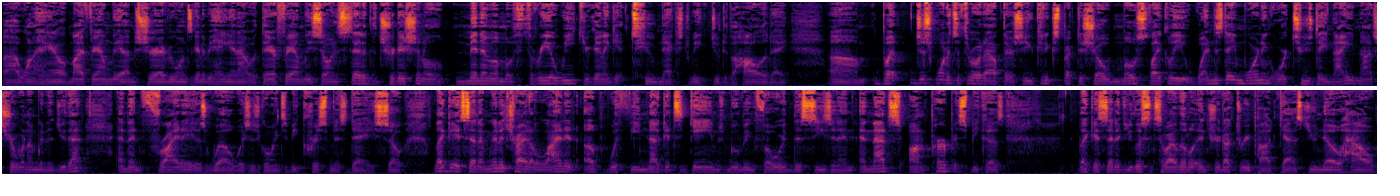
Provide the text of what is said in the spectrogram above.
uh, i want to hang out with my family i'm sure everyone's going to be hanging out with their family so instead of the traditional minimum of three a week you're going to get two next week due to the holiday. Um, but just wanted to throw it out there so you can expect a show most likely wednesday morning or tuesday night not sure when i'm going to do that and then friday as well which is going to be christmas day. So like i said i'm going to try to line it up with the nuggets games moving forward this season and, and that's on purpose because like I said, if you listen to my little introductory podcast, you know how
